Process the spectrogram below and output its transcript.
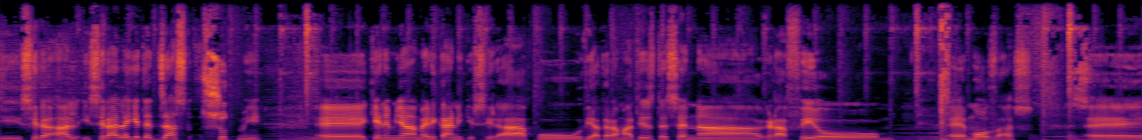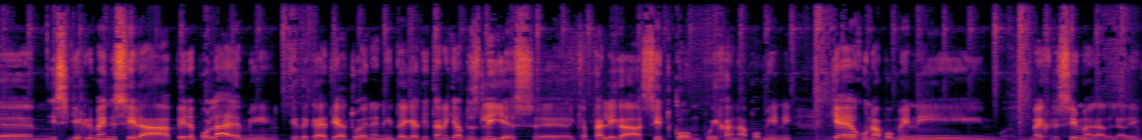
η, σειρά, η σειρά λέγεται Just Shoot Me ε, και είναι μια αμερικάνικη σειρά που διαδραματίζεται σε ένα γραφείο ε, μόδας ε, η συγκεκριμένη σειρά πήρε πολλά Emmy τη δεκαετία του 90 γιατί ήταν και από τις λίγες ε, και από τα λίγα sitcom που είχαν απομείνει και έχουν απομείνει μέχρι σήμερα δηλαδή.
